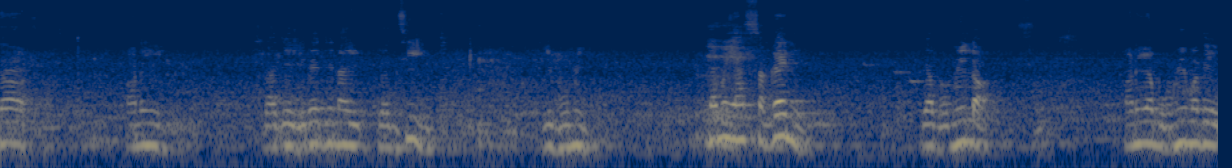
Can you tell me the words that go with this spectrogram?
या आणि राजे हिराजी नाईक यांची ही भूमी. त्यामुळे ह्या सगळ्यांनी या भूमीला आणि या भूमीमध्ये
